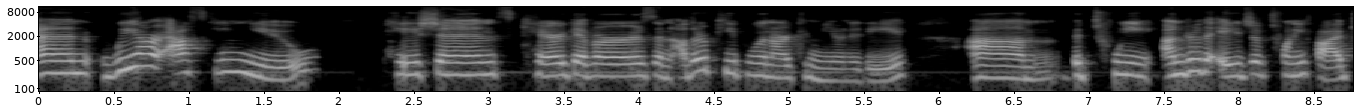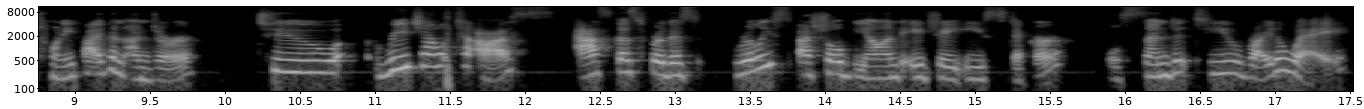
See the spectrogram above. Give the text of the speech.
and we are asking you, patients, caregivers, and other people in our community, um, between under the age of 25, 25 and under, to reach out to us, ask us for this really special Beyond HAE sticker. We'll send it to you right away.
